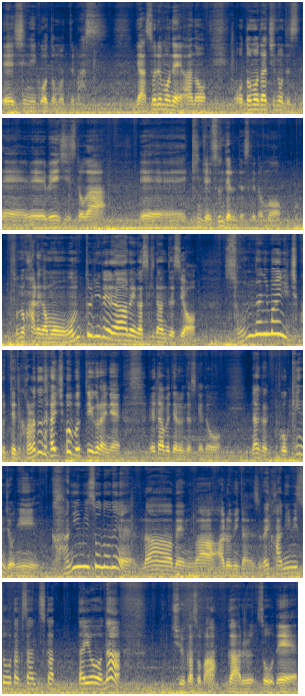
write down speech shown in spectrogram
えしに行こうと思ってます。いや、それもね、あの、お友達のですね、え、ベーシストが、えー、近所に住んでるんですけども、その彼がもう本当にね、ラーメンが好きなんですよ。そんなに毎日食ってて体 大丈夫っていうぐらいね、え、食べてるんですけど、なんかご近所にカニ味噌のね、ラーメンがあるみたいですよね。カニ味噌をたくさん使ったような中華そばがあるそうで、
